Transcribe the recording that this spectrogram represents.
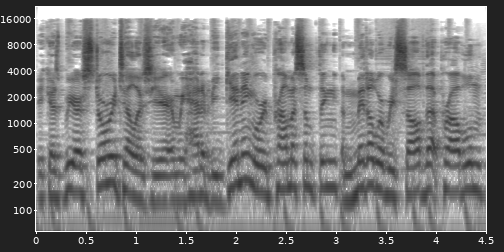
Because we are storytellers here and we had a beginning where we promised something, the middle where we solved that problem,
